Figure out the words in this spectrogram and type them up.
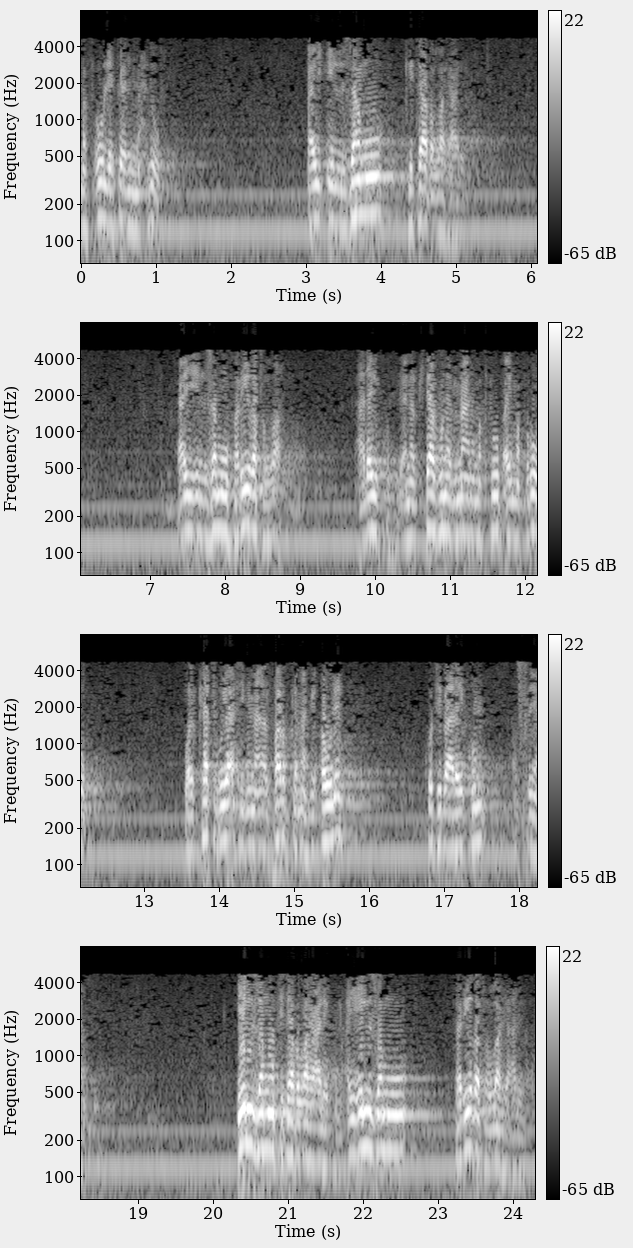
مفعول لفعل محذوف. أي إلزموا كتاب الله عليكم. أي إلزموا فريضة الله عليكم. لأن الكتاب هنا بمعنى مكتوب أي مفروض. والكتب يأتي بمعنى الفرض كما في قوله كتب عليكم الصيام. إلزموا كتاب الله عليكم أي إلزموا فريضة الله عليكم.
